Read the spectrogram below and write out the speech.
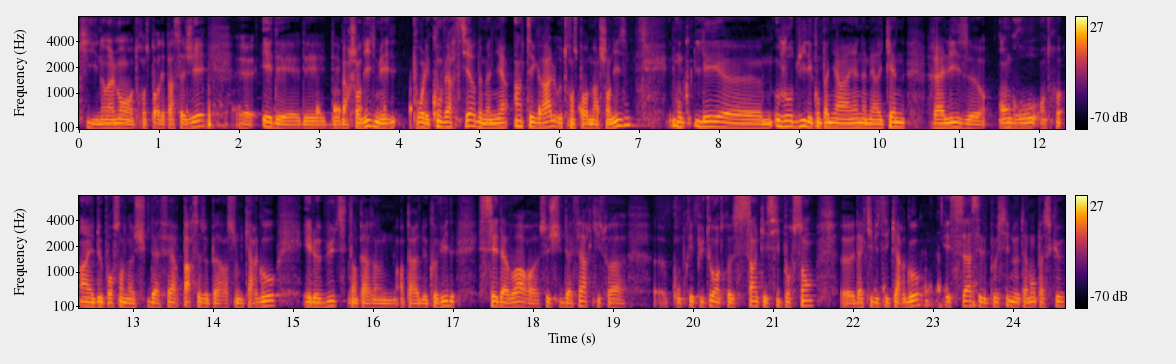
qui normalement transportent des passagers euh, et des, des, marchandises, mais pour les convertir de manière intégrale au transport de marchandises. Donc euh, aujourd'hui, les compagnies aériennes américaines réalisent euh, en gros entre 1 et 2% de leur chiffre d'affaires par ces opérations de cargo, et le but, c'est en, en, période de Covid, c'est d'avoir ce chiffre d'affaires qui soit compris plutôt entre 5 et 6% d'activité cargo, et ça, c'est possible notamment parce que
